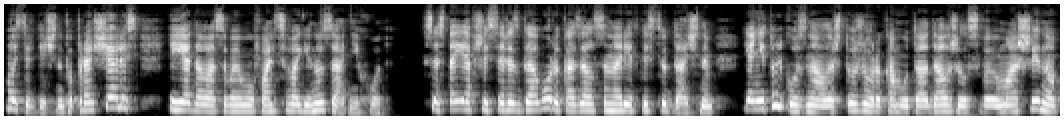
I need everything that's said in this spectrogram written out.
Мы сердечно попрощались, и я дала своему «Фольксвагену» задний ход. Состоявшийся разговор оказался на редкость удачным. Я не только узнала, что Жора кому-то одолжил свою машину,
